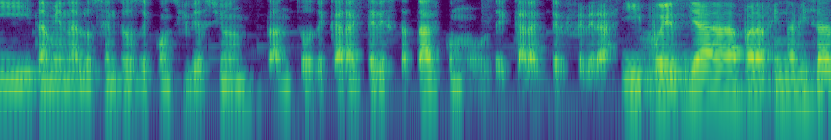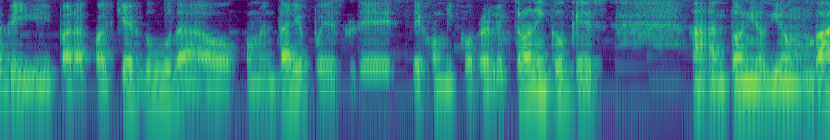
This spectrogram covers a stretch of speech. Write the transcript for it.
y también a los centros de conciliación, tanto de carácter estatal como de carácter federal. Y pues ya para finalizar y para cualquier duda o comentario, pues les dejo mi correo electrónico que es antonio-ma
